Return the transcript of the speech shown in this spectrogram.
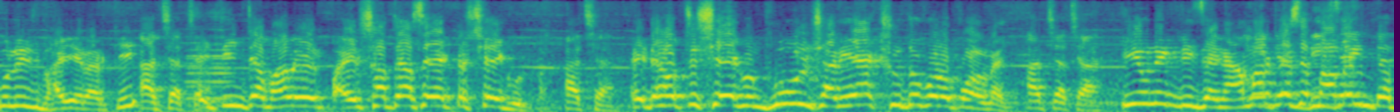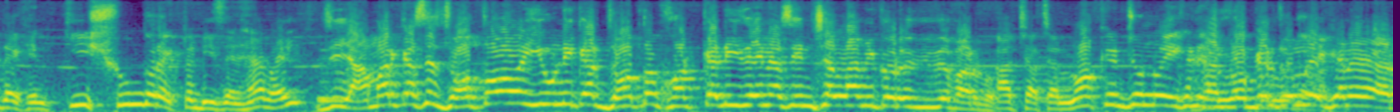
পুলিশ ভাইয়ের আর কি। আচ্ছা, আচ্ছা। এই তিনটা মাল এর সাথে আছে একটা সেগুন। আচ্ছা। এটা হচ্ছে সেগুন ফুল শাড়ি এক সুতো করে পল নাই। আচ্ছা আচ্ছা। ইউনিক ডিজাইন আমার কাছে ডিজাইনটা দেখেন কি সুন্দর একটা ডিজাইন হ্যাঁ ভাই? জি আমার কাছে যত ইউনিক আর যত খটকা ডিজাইন আছে ইনশাল্লাহ আমি করে দিতে পারব। আচ্ছা আচ্ছা লকের জন্য এখানে হ্যাঁ, লোকের জন্য এখানে আর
